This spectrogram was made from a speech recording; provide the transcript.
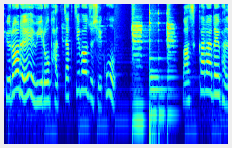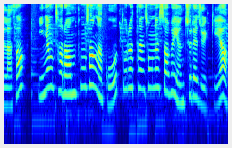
뷰러를 위로 바짝 찝어주시고 마스카라를 발라서 인형처럼 풍성하고 또렷한 속눈썹을 연출해 줄게요.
